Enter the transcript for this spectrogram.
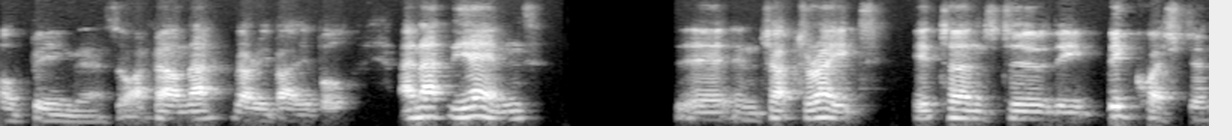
of being there. So I found that very valuable. And at the end, uh, in chapter eight, it turns to the big question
